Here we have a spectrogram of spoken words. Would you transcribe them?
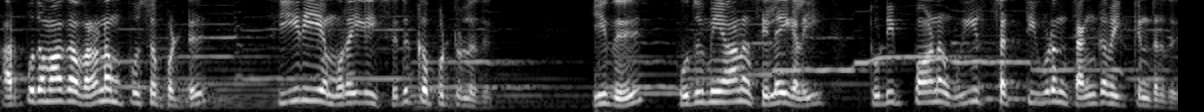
அற்புதமாக வர்ணம் பூசப்பட்டு சீரிய முறையில் செதுக்கப்பட்டுள்ளது. இது புதுமையான சிலைகளை துடிப்பான உயிர் சக்தியுடன் தங்க வைக்கின்றது.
